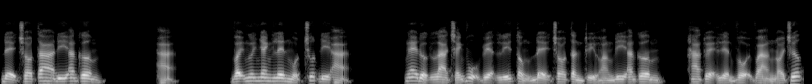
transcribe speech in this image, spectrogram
Để cho ta đi ăn cơm. À. Vậy ngươi nhanh lên một chút đi à nghe được là tránh vụ viện lý tổng để cho tần thủy hoàng đi ăn cơm, hà tuệ liền vội vàng nói trước.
